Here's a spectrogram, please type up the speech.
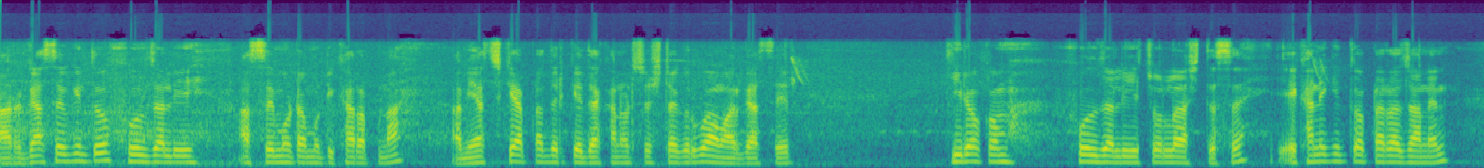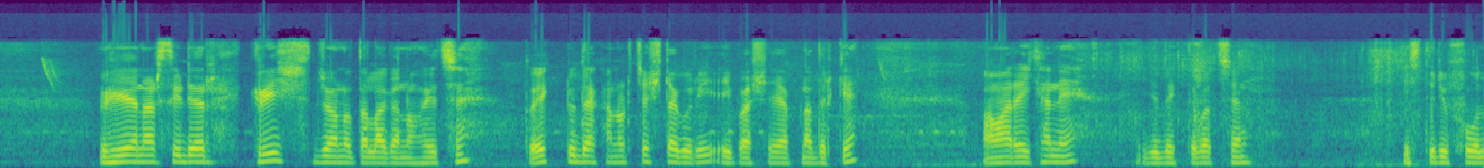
আর গাছেও কিন্তু ফুল জালি আছে, মোটামুটি খারাপ না। আমি আজকে আপনাদেরকে দেখানোর চেষ্টা করব আমার গাছের কীরকম ফুল জ্বালিয়ে চলে আসতেছে। এখানে কিন্তু আপনারা জানেন ভিএনআর সিডের ক্রিস জনতা লাগানো হয়েছে। তো একটু দেখানোর চেষ্টা করি এই পাশে আপনাদেরকে। আমার এইখানে এই যে দেখতে পাচ্ছেন, স্ত্রী ফুল।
